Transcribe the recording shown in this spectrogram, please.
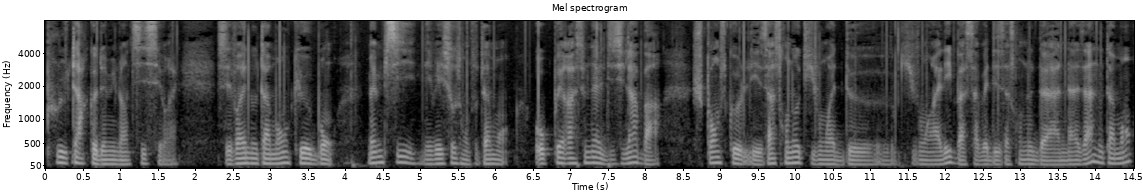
plus tard que 2026, c'est vrai. C'est vrai notamment que, bon, même si les vaisseaux sont totalement opérationnels d'ici là, bah, je pense que les astronautes qui vont être de, qui vont aller, bah, ça va être des astronautes de la NASA notamment,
